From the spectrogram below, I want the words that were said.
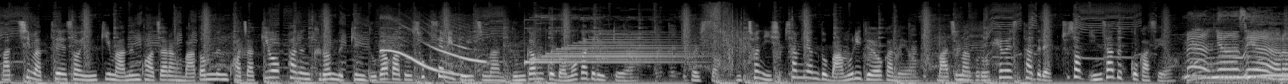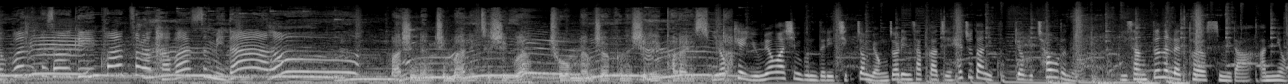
마치 마트에서 인기 많은 과자랑 맛없는 과자 끼워 파는 그런 느낌 누가 봐도 속셈이 보이지만 눈 감고 넘어가 드릴게요. 벌써 2023년도 마무리되어 가네요. 마지막으로 해외 스타들의 추석 인사 듣고 가세요. 네 안녕하세요 여러분 해석이 다가왔습니다 오! 맛있는 집 많이 드시고요. 좋은 명절 보내시길 바라겠습니다. 이렇게 유명하신 분들이 직접 명절 인사까지 해주다니 국격이 차오르네요. 이상 뜨는 레터였습니다. 안녕.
